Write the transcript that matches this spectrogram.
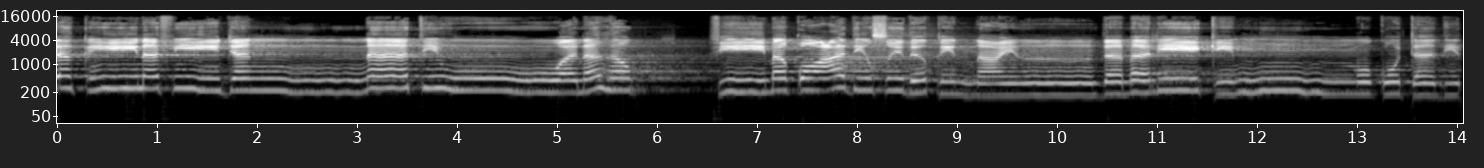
المتقين في جنات ونهر في مقعد صدق عند مليك مقتدر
